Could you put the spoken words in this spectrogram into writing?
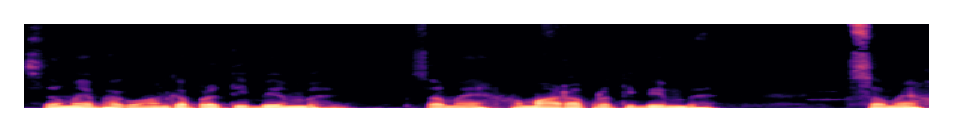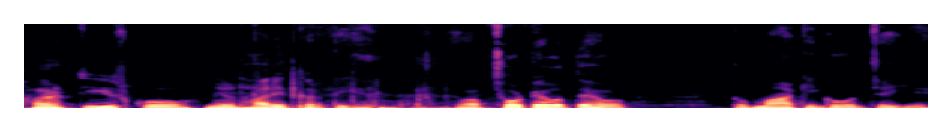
समय भगवान का प्रतिबिंब है। समय हमारा प्रतिबिंब है। समय हर चीज़ को निर्धारित करती है। जब आप छोटे होते हो तो माँ की गोद चाहिए।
